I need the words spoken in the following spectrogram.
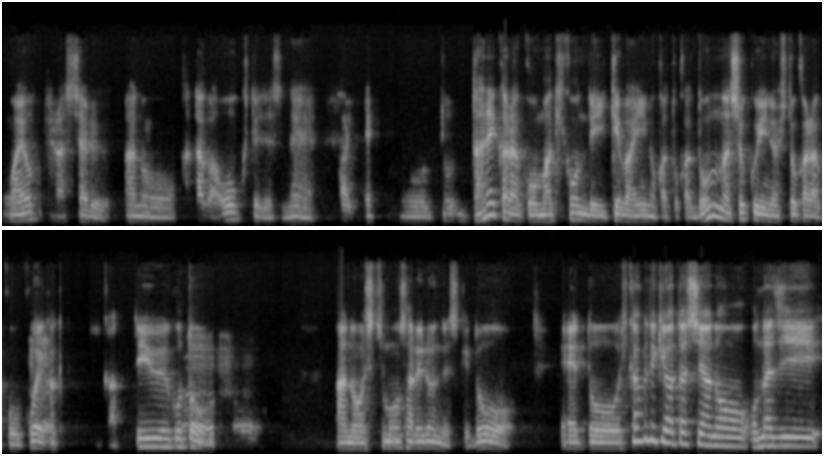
迷ってらっしゃるあの方が多くてですね。はい。え誰からこう巻き込んでいけばいいのかとか、どんな職員の人からこう声かけていいかっていうことを、あの質問されるんですけど、えっ、と比較的私あの同じ、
